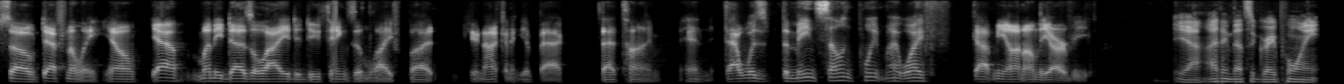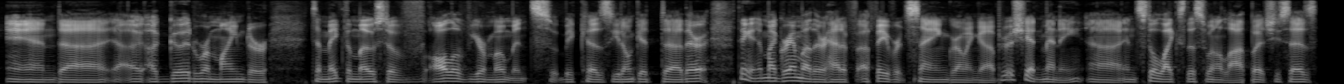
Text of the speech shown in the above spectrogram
So definitely, you know, yeah, money does allow you to do things in life, but you're not going to get back that time. And that was the main selling point my wife got me on on the RV. Yeah, I think that's a great point and uh, a, a, good reminder to make the most of all of your moments because you don't get uh, there. I think my grandmother had a, a, favorite saying growing up. She had many uh, and still likes this one a lot, but she says,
